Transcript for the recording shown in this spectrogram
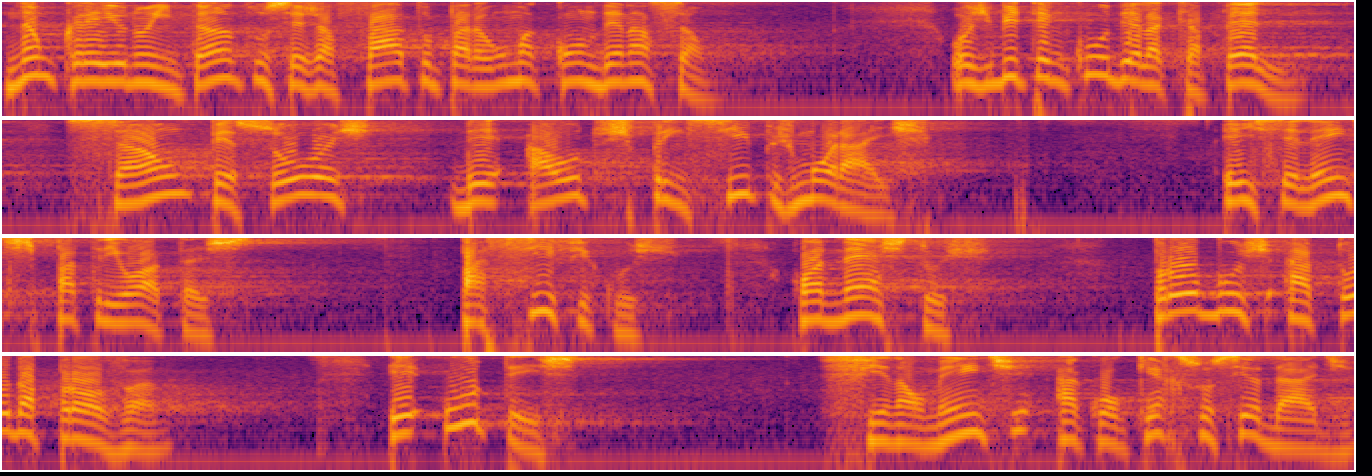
Não creio, no entanto, seja fato para uma condenação. Os Bittencourt de la Capelle são pessoas de altos princípios morais, excelentes patriotas, pacíficos, honestos, probos a toda prova e úteis, finalmente, a qualquer sociedade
